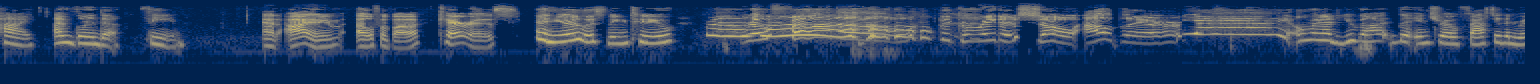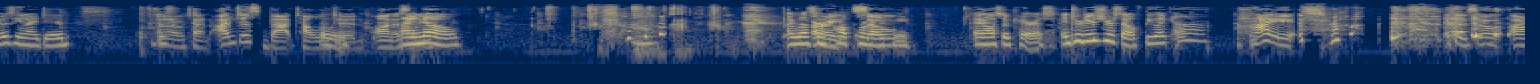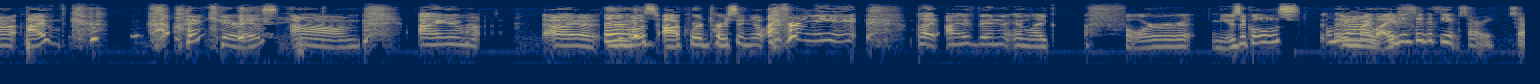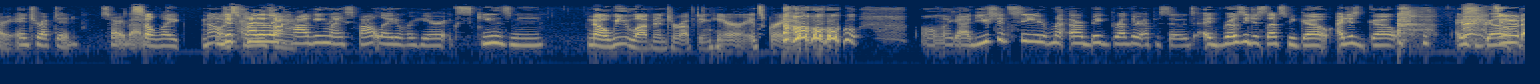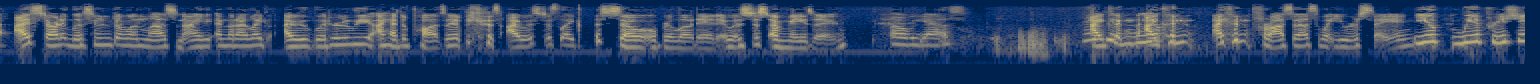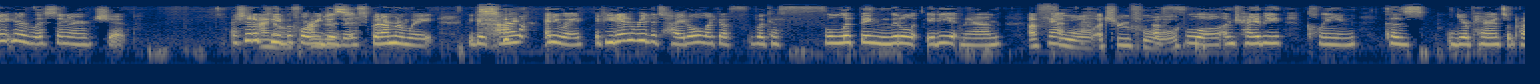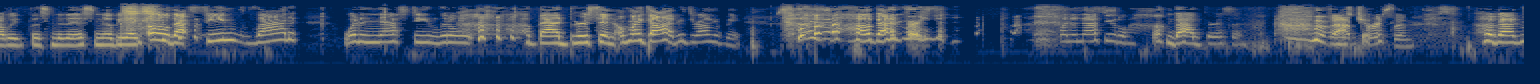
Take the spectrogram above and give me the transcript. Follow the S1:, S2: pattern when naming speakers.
S1: Hi, I'm Glinda Phine,
S2: And I'm Elphaba Karis.
S1: and you're listening to
S2: Rofono! the greatest show out there.
S1: Yay! Oh my god, you got the intro faster than Rosie and I did.
S2: 10 out of 10. I'm just that talented, honestly.
S1: I know. I brought some
S2: right,
S1: popcorn
S2: so-
S1: with me, and also Karis. Introduce yourself. Be like, ah.
S2: Hi. okay, so uh, I'm I'm Karis. Um, I'm uh, the most awkward person you'll ever meet, but I've been in like four musicals
S1: Oh my
S2: in
S1: god,
S2: my life.
S1: I didn't say the theme. Sorry, sorry, I interrupted. Sorry about
S2: so
S1: it.
S2: So like no,
S1: You're just kind of like hogging my spotlight over here. Excuse me.
S2: No, we love interrupting here. It's great.
S1: oh my god, you should see my, our Big Brother episodes. Uh, Rosie just lets me go. I just go. I just go.
S2: Dude, I started listening to one last night and then I like I literally I had to pause it because I was just like so overloaded. It was just amazing.
S1: Oh yes.
S2: I couldn't I couldn't I couldn't process what you were saying.
S1: You we appreciate your listenership. I should have peed before
S2: I'm
S1: we
S2: just-
S1: did this, but I'm gonna wait because I anyway. If you didn't read the title, like a like a flipping little idiot man,
S2: A fool, a true fool,
S1: a
S2: fool.
S1: I'm trying to be clean because your parents will probably listen to this and they'll be like, "Oh, that Phine lad, what a nasty little h- bad person." Oh my God, what's wrong with me? Why is that a bad person? What a nasty little bad person.
S2: A bad person.
S1: A bad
